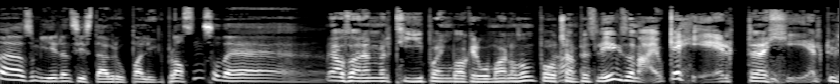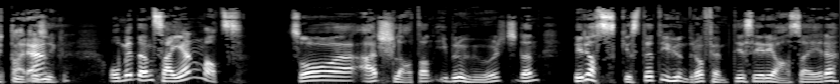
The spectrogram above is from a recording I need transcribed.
uh, som gir den siste Europa League-plassen, så det Ja, så er de vel ti poeng bak Roma eller noe sånt på Ja. Champions League, så de er jo ikke helt, helt ute av det. Og med den seieren, Mats, så er Zlatan Ibrahimovic den raskeste til 150 Serie A-seiere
